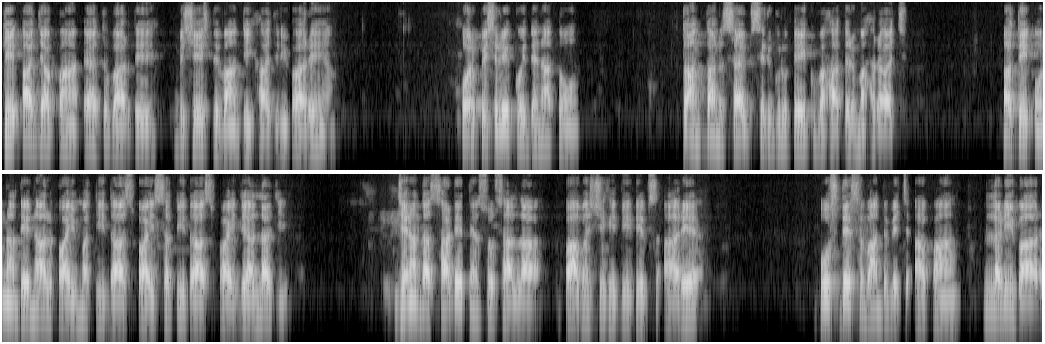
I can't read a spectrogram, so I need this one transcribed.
ਕਿ ਅੱਜ ਆਪਾਂ ਐਤਵਾਰ ਦੇ ਵਿਸ਼ੇਸ਼ ਦੀਵਾਨ ਦੀ ਹਾਜ਼ਰੀ ਭਾ ਰਹੇ ਹਾਂ। ਔਰ ਪਿਛਲੇ ਕੁਝ ਦਿਨਾਂ ਤੋਂ ਧੰਨ ਧੰਨ ਸਾਹਿਬ ਸ੍ਰੀ ਗੁਰੂ ਤੇਗ ਬਹਾਦਰ ਮਹਾਰਾਜ ਅਤੇ ਉਹਨਾਂ ਦੇ ਨਾਲ ਭਾਈ ਮਤੀ ਦਾਸ, ਭਾਈ ਸਤੀ ਦਾਸ, ਭਾਈ ਦਿਆਲਾ ਜੀ ਜਿਨ੍ਹਾਂ ਦਾ 350 ਸਾਲਾ ਪਾਵਨ ਸ਼ਹੀਦੀ ਦਿਵਸ ਆ ਰਿਹਾ ਹੈ, ਉਸ ਦੇ ਸਬੰਧ ਵਿੱਚ ਆਪਾਂ ਲੜੀਵਾਰ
